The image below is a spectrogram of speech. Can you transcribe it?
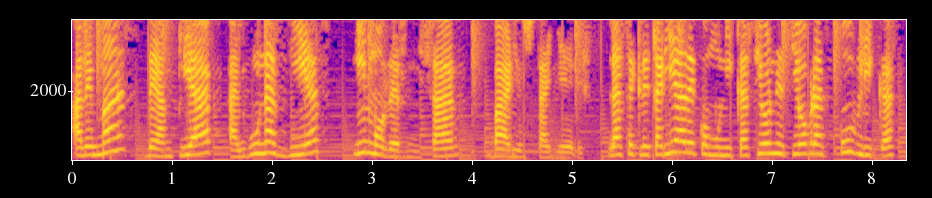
además de ampliar algunas vías y modernizar varios talleres. La Secretaría de Comunicaciones y Obras Públicas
